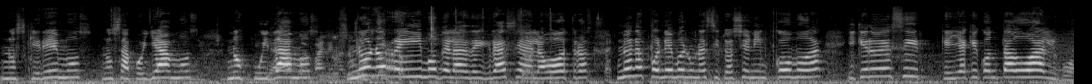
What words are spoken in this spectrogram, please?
nos queremos, nos apoyamos, nos cuidamos, no nos reímos de la desgracia de los otros, no nos ponemos en una situación incómoda. Y quiero decir que ya que he contado algo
